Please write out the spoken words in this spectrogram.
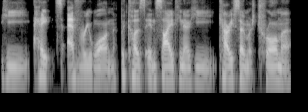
he hates everyone because inside, you know, he carries so much trauma,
